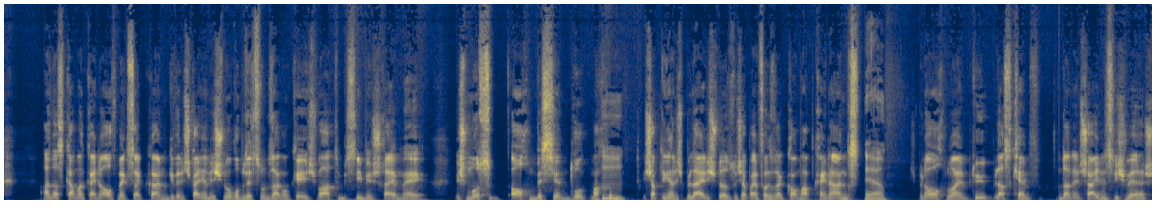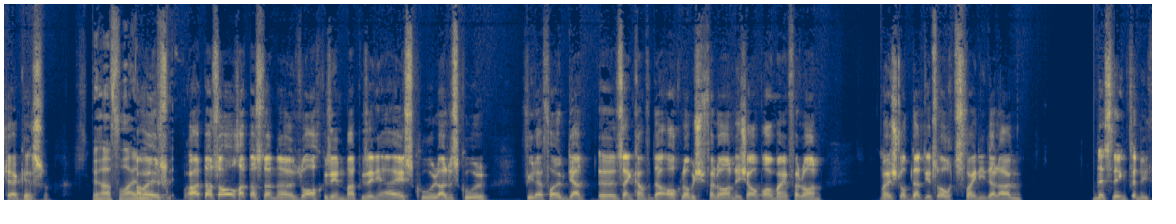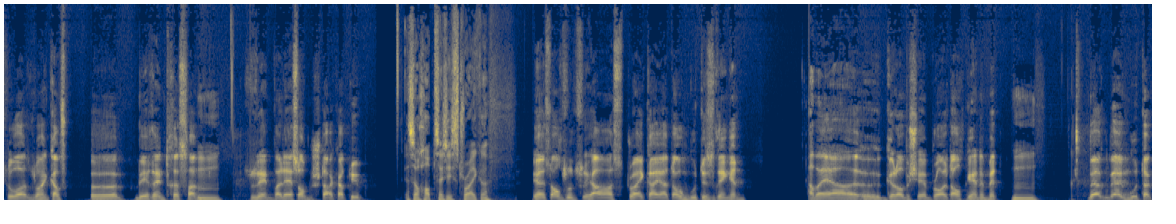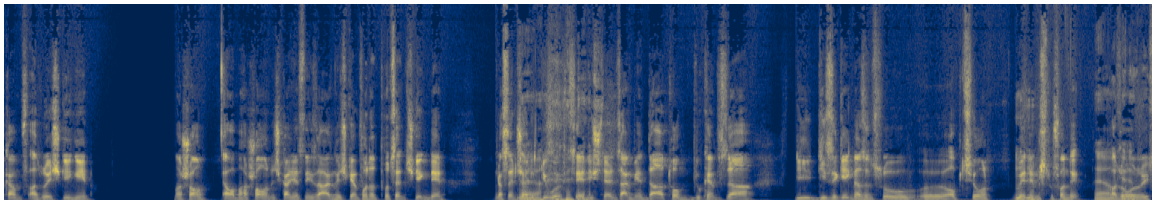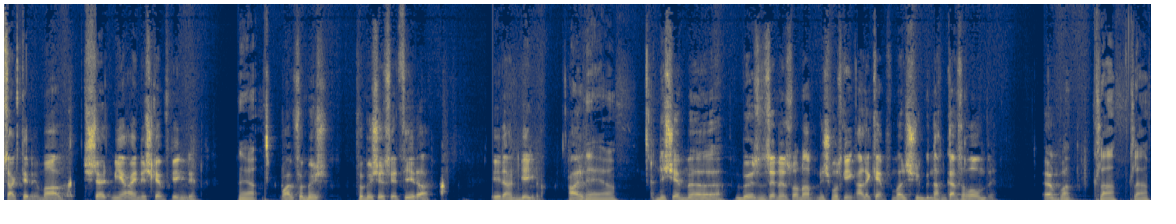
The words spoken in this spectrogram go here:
Anders kann man keine Aufmerksamkeit gewinnen. Ich kann ja nicht nur rumsitzen und sagen, okay, ich warte, bis die mir schreiben, hey, ich muss auch ein bisschen Druck machen. Mhm. Ich habe den ja nicht beleidigt oder so. Ich habe einfach gesagt, komm, hab keine Angst. Ja. Ich bin auch nur ein Typ, lass kämpfen. Und dann entscheiden sich, wer stärker ist. Ja, vor allem. Aber es hat das auch, hat das dann äh, so auch gesehen, hat gesehen, ja, ey, ist cool, alles cool, viel Erfolg. Der hat äh, seinen Kampf da auch, glaube ich, verloren. Ich habe auch meinen verloren. Ich glaube, der hat jetzt auch zwei Niederlagen. Deswegen finde ich so, so ein Kampf äh, wäre interessant mhm. zu sehen, weil er ist auch ein starker Typ. Ist auch hauptsächlich Striker. Er ist auch so ein ja, Striker, er hat auch ein gutes Ringen. Aber er, äh, glaube ich, er brawlt auch gerne mit. Mhm. Wäre wär ein guter Kampf, also ich gegen ihn. Mal schauen. Aber mal schauen. Ich kann jetzt nicht sagen, ich kämpfe hundertprozentig gegen den. Das entscheidet ja, ja. die UFC. Die stellen, sagen mir ein Datum, du kämpfst da. Die, diese Gegner sind so äh, Option. Wen mhm. nimmst du von denen? Ja, okay. Also ich sag denen immer, stellt mir ein, ich kämpfe gegen den. Ja. Weil für mich, für mich ist jetzt jeder, jeder ein Gegner. Halt. Ja, ja. Nicht im äh, bösen Sinne, sondern ich muss gegen alle kämpfen, weil ich nach dem ganzen Raum will. Irgendwann. Klar, klar.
